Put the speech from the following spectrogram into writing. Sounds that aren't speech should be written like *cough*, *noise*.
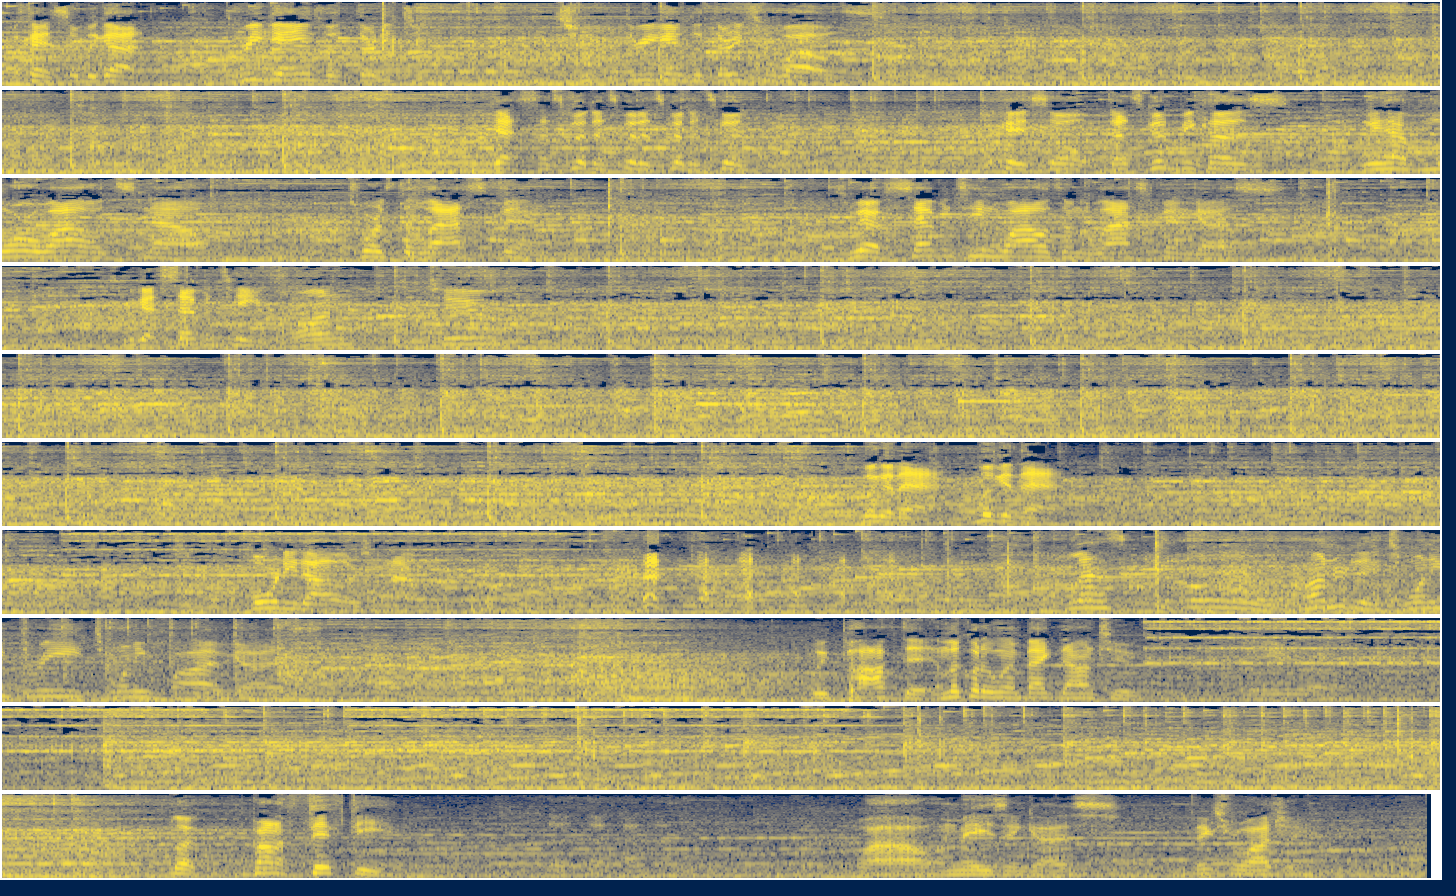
Okay, so we got three games with 32, two, three games with 32 wilds. Yes, that's good. That's good. That's good. That's good. Okay, so that's good because we have more wilds now towards the last spin. So we have 17 wilds on the last spin, guys. So we got 17. One, two. Look at that. Look at that. $40 on that one. *laughs* Let's go. 123.25, guys. We popped it, and look what it went back down to. Look, around a 50. Wow, amazing, guys. Thanks for watching.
